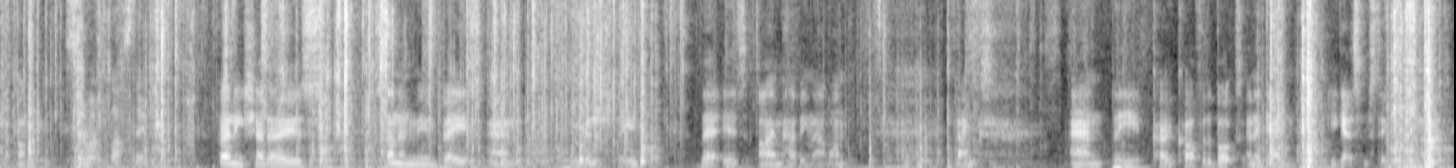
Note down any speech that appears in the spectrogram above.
I can't read. So much plastic. Burning Shadows, Sun and Moon Base, and eventually there is I'm having that one. Thanks. And the code card for the box, and again you get some stickers in there.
